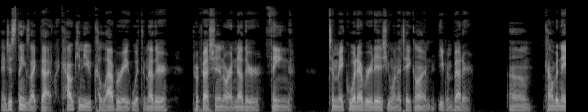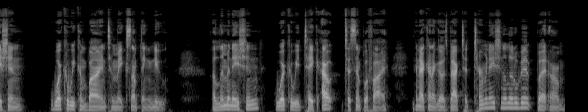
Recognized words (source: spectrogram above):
And just things like that. Like, how can you collaborate with another profession or another thing to make whatever it is you want to take on even better? Um, combination, what could we combine to make something new? Elimination, what could we take out to simplify? And that kind of goes back to termination a little bit, but um,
